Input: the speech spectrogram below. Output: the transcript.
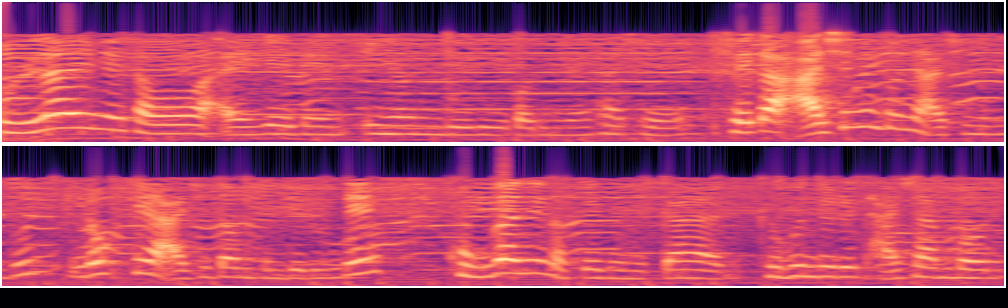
온라인에서 알게 된 인연들이거든요, 사실. 제가 아시는 분이 아시는 분, 이렇게 아시던 분들인데, 공간을 갖게 되니까 그분들을 다시 한번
